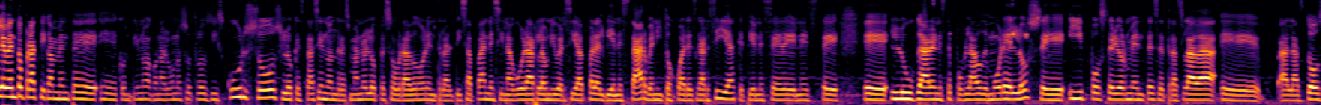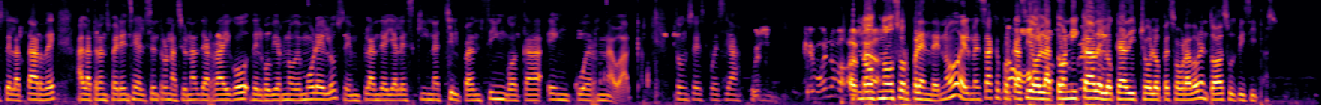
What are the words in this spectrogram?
El evento prácticamente eh, continúa con algunos otros discursos. Lo que está haciendo Andrés Manuel López Obrador entre Altizapán es inaugurar la Universidad para el Bienestar Benito Juárez García, que tiene sede en este eh, lugar, en este poblado de Morelos, eh, y posteriormente se traslada a las 2 de la tarde a la transferencia del Centro Nacional de Arraigo del Gobierno de Morelos, en plan de allá la esquina Chilpancingo, acá en Cuernavaca. Entonces, pues ya. Pues, bueno. nos, sorprende, ¿no? El mensaje porque ha sido la tónica de lo que ha dicho López Obrador en todas sus visitas.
